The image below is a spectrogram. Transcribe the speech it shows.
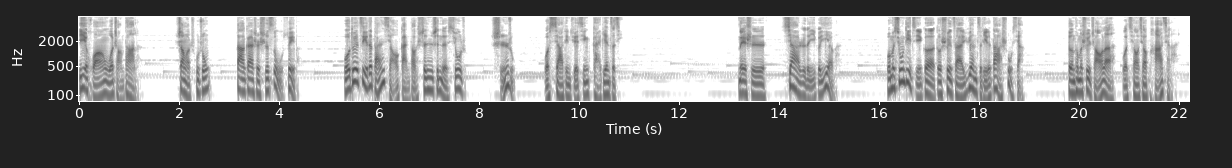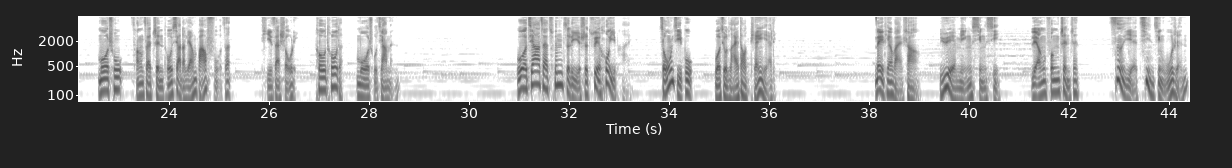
一晃我长大了，上了初中，大概是十四五岁吧。我对自己的胆小感到深深的羞辱、耻辱。我下定决心改变自己。那是夏日的一个夜晚。我们兄弟几个都睡在院子里的大树下，等他们睡着了，我悄悄爬起来，摸出藏在枕头下的两把斧子，提在手里，偷偷的摸出家门。我家在村子里是最后一排，走几步我就来到田野里。那天晚上月明星稀，凉风阵阵，四野寂静无人。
